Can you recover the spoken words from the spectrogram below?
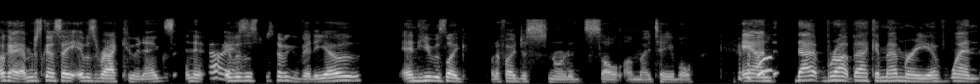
okay, I'm just gonna say it was raccoon eggs and it, Oh, it was a specific video and he was like what if I just snorted salt on my table? And that brought back a memory of when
